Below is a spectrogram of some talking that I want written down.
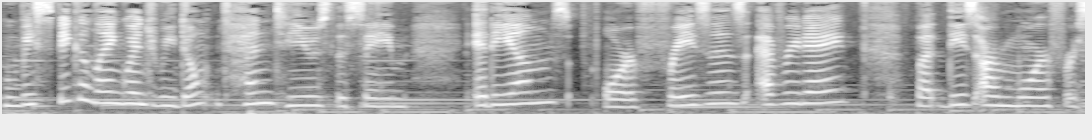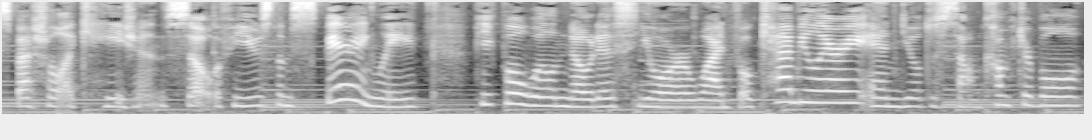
when we speak a language, we don't tend to use the same idioms or phrases every day, but these are more for special occasions. So if you use them sparingly, people will notice your wide vocabulary and you'll just sound comfortable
